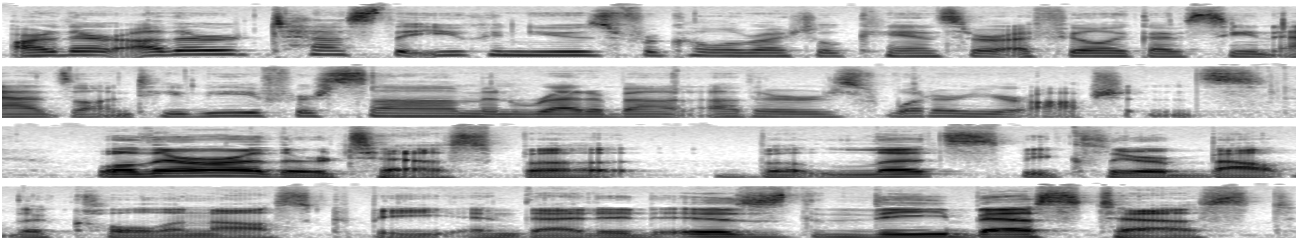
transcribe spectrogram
Are there other tests that you can use for colorectal cancer? I feel like I've seen ads on TV for some and read about others. What are your options? Well, there are other tests, but but let's be clear about the colonoscopy and that it is the best test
